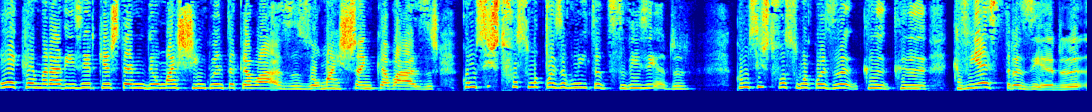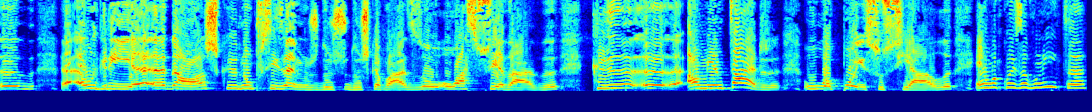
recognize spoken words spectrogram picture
é a Câmara a dizer que este ano deu mais 50 cabazes ou mais 100 cabazes, como se isto fosse uma coisa bonita de se dizer. Como se isto fosse uma coisa que, que, que viesse trazer uh, alegria a nós que não precisamos dos, dos cabazes ou, ou à sociedade que uh, aumentar o apoio social é uma coisa bonita.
